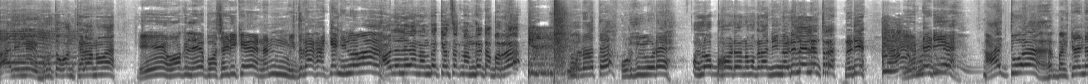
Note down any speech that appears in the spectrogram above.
ಕಾಲಿಲ್ಲ ಇಬ್ರು ತಗೊಂತ ಹೇಳನವ ಏ ಹೋಗ್ಲಿ ಬೊಸಡಿಕೆ ನನ್ ಇದ್ರಾಗ ಹಾಕ್ಯಾನಿಲ್ಲವ ಅಲ್ಲಿ ನಂದ ಕೆಲ್ಸಕ್ ನನ್ಗಟ ಬರ್ರ? ಏನಾತ? ಕುಡ್ದಿಲ್ ನೋಡೆ. ಅಲ್ಲ ಬಾಡ ನಮಗ ನೀನ್ ನಡಿಲೇ ಇಲ್ಲ ಅಂತರ ನಡಿ. ಏನ್ ನಡಿ? ಆಯ್ತು ಬಸ್ ಸ್ಟ್ಯಾಂಡ್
